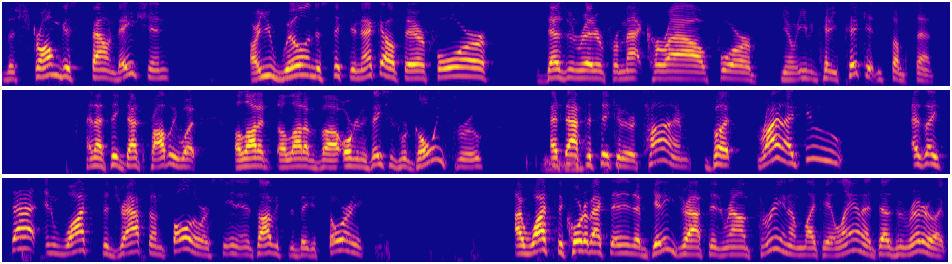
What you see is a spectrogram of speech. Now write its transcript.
the strongest foundation, are you willing to stick your neck out there for Desmond Ridder, for Matt Corral, for you know even Kenny Pickett in some sense? And I think that's probably what a lot of a lot of uh, organizations were going through mm-hmm. at that mm-hmm. particular time. But Ryan, I do, as I sat and watched the draft unfold, or seeing it, it's obviously the biggest story. I watched the quarterbacks that ended up getting drafted in round three, and I'm like Atlanta, Desmond Ridder, like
